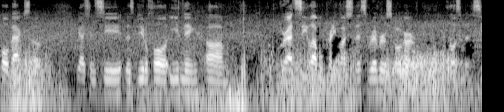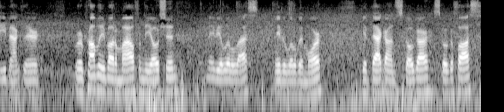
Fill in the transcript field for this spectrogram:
pull back so you guys can see this beautiful evening. Um, we're at sea level pretty much. This river, Skogar, flows into the sea back there. We're probably about a mile from the ocean, maybe a little less, maybe a little bit more get back on Skogar, Skogafoss.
